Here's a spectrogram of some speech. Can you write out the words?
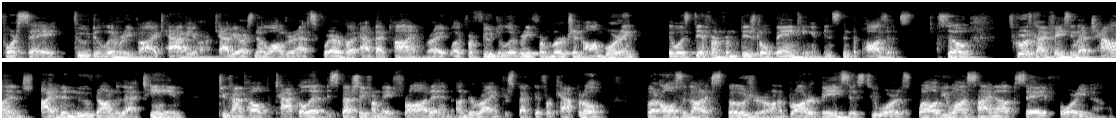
for say food delivery via caviar. Caviar is no longer at Square, but at that time, right? Like for food delivery for merchant onboarding, it was different from digital banking and instant deposits. So Square was kind of facing that challenge. I'd been moved onto that team to kind of help tackle it, especially from a fraud and underwriting perspective for capital, but also got exposure on a broader basis towards, well, if you want to sign up, say for, you know,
